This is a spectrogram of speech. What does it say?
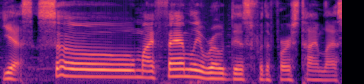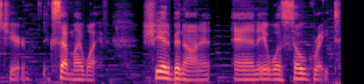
Yes, so my family rode this for the first time last year, except my wife. She had been on it, and it was so great.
